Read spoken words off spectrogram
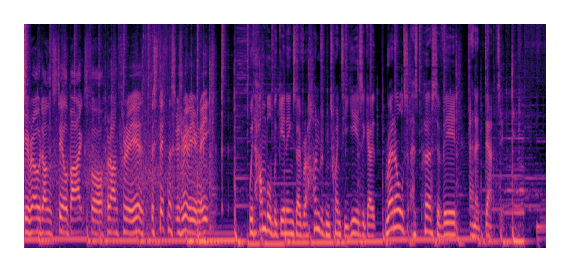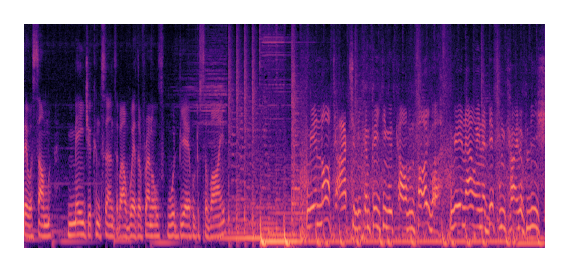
We rode on steel bikes for around three years. The stiffness is really unique. With humble beginnings over 120 years ago, Reynolds has persevered and adapted. There were some major concerns about whether Reynolds would be able to survive. We are not actually competing with carbon fibre. We are now in a different kind of niche.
